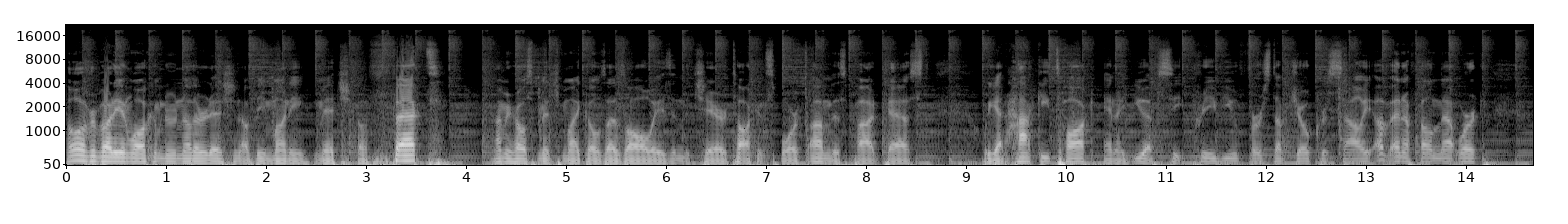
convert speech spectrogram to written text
Hello, everybody, and welcome to another edition of the Money Mitch Effect. I'm your host, Mitch Michaels, as always, in the chair, talking sports on this podcast. We got hockey talk and a UFC preview. First up, Joe Crisali of NFL Network,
